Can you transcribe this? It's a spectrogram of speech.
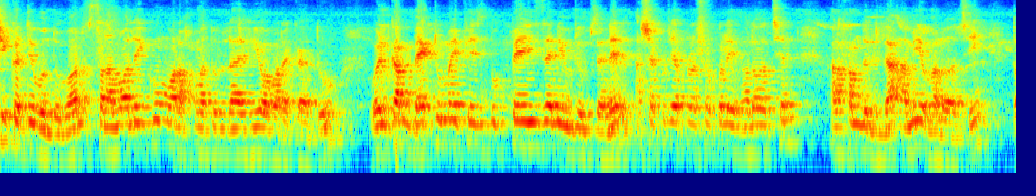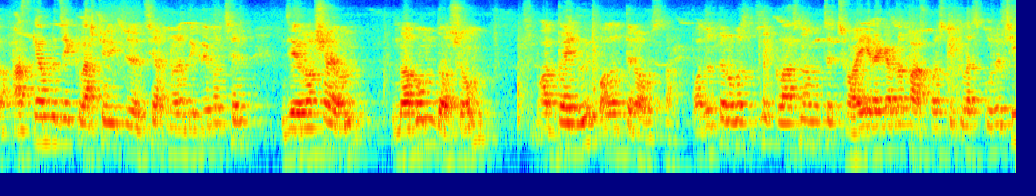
শিক্ষার্থী বন্ধুগণ, আসসালামু আলাইকুম রাহমাতুল্লাহি ওয়া বারাকাতু। Welcome back to my Facebook page and YouTube channel আশা করি আপনারা সকলেই ভালো আছেন। আলহামদুলিল্লাহ, আমিও ভালো আছি। তো আজকে আমরা যে ক্লাসটি নিতে যাচ্ছি, আপনারা দেখতে পাচ্ছেন যে রসায়ন নবম, দশম অধ্যায় দুই, পদার্থের অবস্থা। পদার্থের অবস্থা থেকে ক্লাস নাম হচ্ছে ছয়। এর আগে আমরা পাঁচ, পাঁচটি ক্লাস করেছি,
